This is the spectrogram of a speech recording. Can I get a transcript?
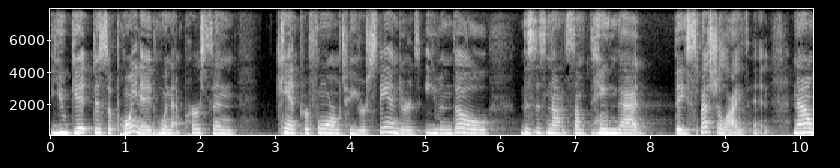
you get disappointed when that person can't perform to your standards even though this is not something that they specialize in. Now,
